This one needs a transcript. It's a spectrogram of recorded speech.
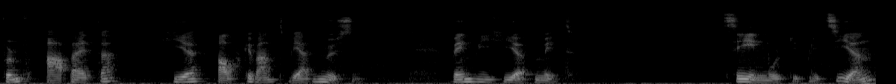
5 Arbeiter hier aufgewandt werden müssen. Wenn wir hier mit 10 multiplizieren,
